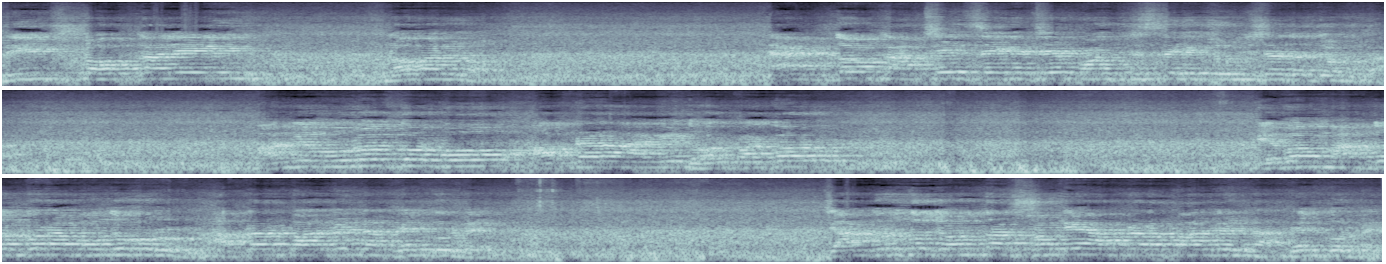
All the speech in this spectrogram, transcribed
ব্রিজ টপকালে নবান্ন। একদম কাছে এসে গেছে পঁয়ত্রিশ থেকে চল্লিশ হাজার জনতা আমি অনুরোধ করব আপনারা আগে ধরপাকড় এবং মারধর করা বন্ধ করুন আপনারা পারবেন না ফেল করবেন জাগ্রত জনতার সঙ্গে আপনারা পারবেন না ফেল করবেন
